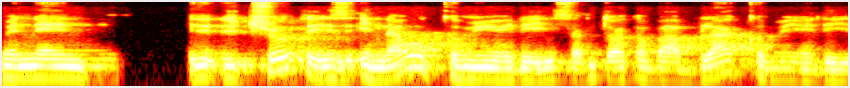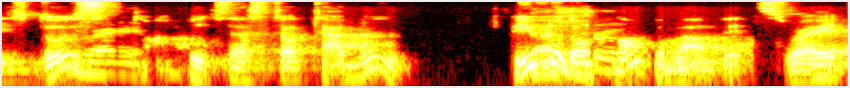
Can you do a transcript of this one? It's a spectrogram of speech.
And then the truth is, in our communities, I'm talking about Black communities, those right. topics are still taboo. People That's don't true. talk about this, right?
